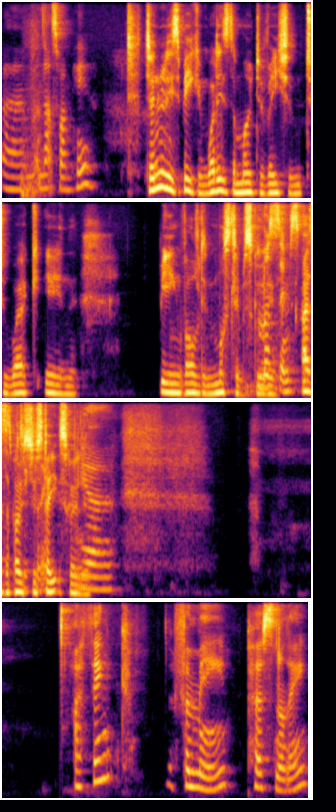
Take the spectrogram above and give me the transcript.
Um, and that's why I'm here. Generally speaking, what is the motivation to work in being involved in Muslim schooling Muslim as opposed to state schooling? Yeah. I think for me personally,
